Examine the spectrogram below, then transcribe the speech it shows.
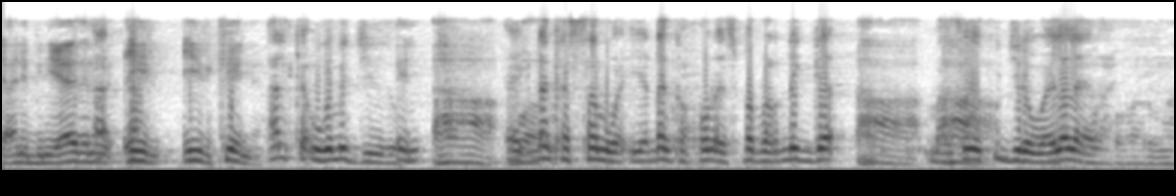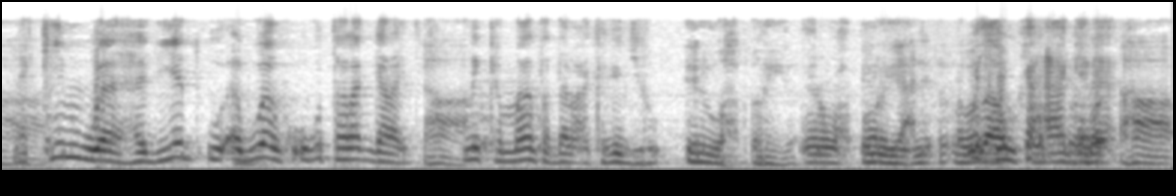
yani bini aadam ciil ciilkeena. halka ugama jeedo. Dhanka sanwa iyo dhanka xun isbarbar dhigga ku jira way la leedahay. Laakiin waa hadiyad uu abwaanku ugu talagalay ninka maanta damac kaga jiro. Inuu wax qoriyo inuu wax inuu qoriyo. yani wixii ka caaganaa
